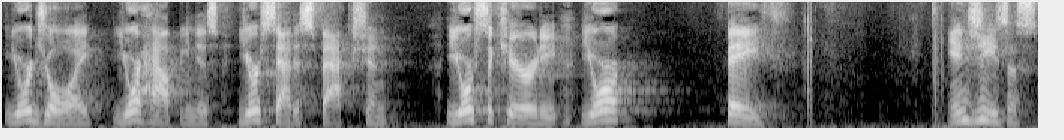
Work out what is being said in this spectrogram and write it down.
your joy, your happiness, your satisfaction, your security, your faith in Jesus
